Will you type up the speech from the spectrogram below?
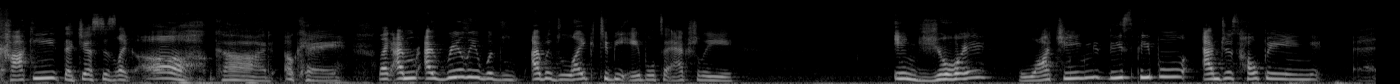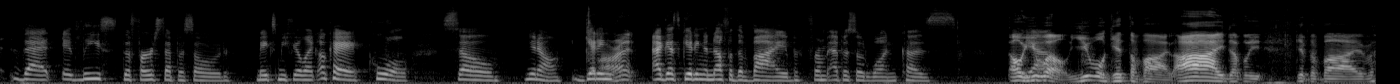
cocky that just is like oh god okay like i'm i really would i would like to be able to actually enjoy watching these people i'm just hoping uh, that at least the first episode makes me feel like okay cool so you know getting right. i guess getting enough of the vibe from episode one because Oh, you will. You will get the vibe. I definitely get the vibe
